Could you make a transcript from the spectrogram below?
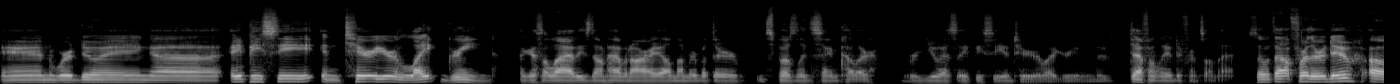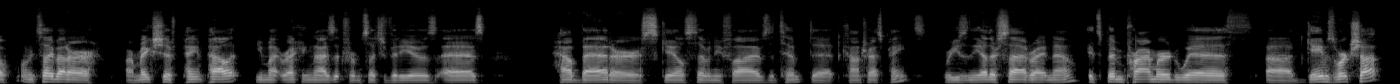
And we're doing uh, APC Interior Light Green. I guess a lot of these don't have an RAL number, but they're supposedly the same color. Or US APC Interior Light Green. There's definitely a difference on that. So without further ado, oh, let me tell you about our, our makeshift paint palette. You might recognize it from such videos as how bad are Scale 75's attempt at contrast paints. We're using the other side right now. It's been primered with uh, Games Workshop,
